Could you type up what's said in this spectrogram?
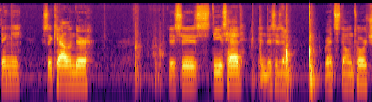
thingy. It's a calendar. This is Steve's head, and this is a redstone torch.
